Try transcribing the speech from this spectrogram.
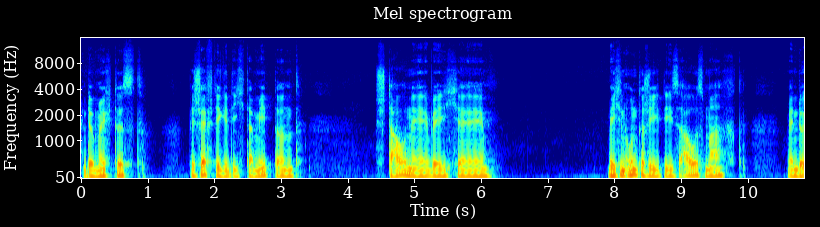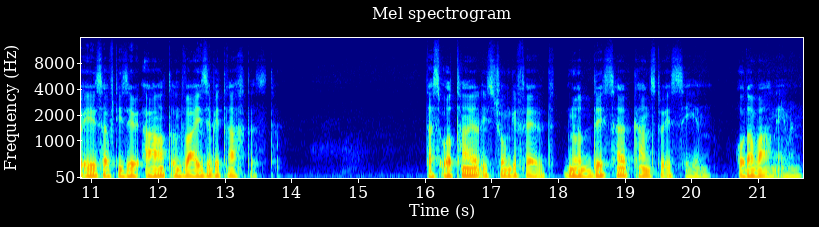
Wenn du möchtest, beschäftige dich damit und staune, welche, welchen Unterschied dies ausmacht, wenn du es auf diese Art und Weise betrachtest. Das Urteil ist schon gefällt, nur deshalb kannst du es sehen oder wahrnehmen.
